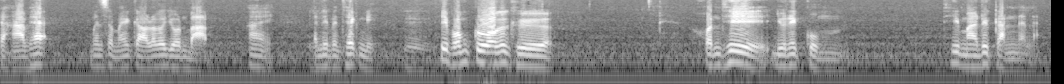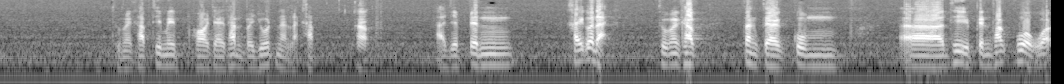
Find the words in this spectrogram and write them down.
จะหาแพะเหมือนสมัยเก่าแล้วก็โยนบาปให้ อันนี้เป็นเทคนิคอืมที่ผมกลัวก็คือ คนที่อยู่ในกลุ่มที่มาด้วยกันนั่นแหละถูกไหมครับ ที่ไม่พอใจท่านประยุทธ์นั่นแหละครับ ครับ อาจจะเป็นใครก็ได้ถูกไหมครับ ตั้งแต่กลุ่มเอ่อที่เป็นพรรคพวกว่า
